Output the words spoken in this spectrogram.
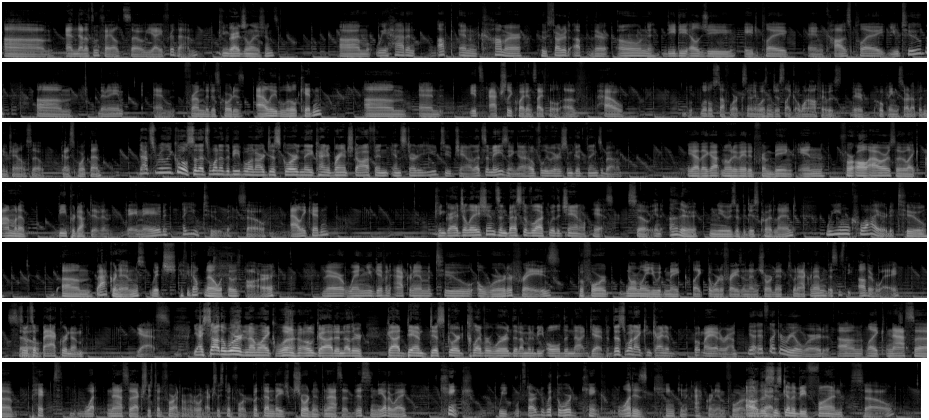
Um, and none of them failed, so yay for them. Congratulations. Um, we had an up and comer who started up their own DDLG age play and cosplay YouTube. Um, their name and from the Discord is Allie Little Kitten. Um, and it's actually quite insightful of how little stuff works and it wasn't just like a one-off it was they're hoping to start up a new channel so gonna support them That's really cool. So that's one of the people in our Discord, and they kind of branched off and, and started a YouTube channel. That's amazing. Uh, hopefully, we hear some good things about them. Yeah, they got motivated from being in for all hours. So they're like, I'm going to be productive. And they made a YouTube. So, Allie Kitten, Congratulations and best of luck with the channel. yes. So, in other news of the Discord land, we inquired to um, backronyms, which, if you don't know what those are, they're when you give an acronym to a word or phrase. Before, normally you would make like the word or phrase and then shorten it to an acronym. This is the other way. So, it's a backronym. Yes. Yeah, I saw the word and I'm like, "Whoa, oh god, another goddamn Discord clever word that I'm going to be old and not get. But this one I can kind of put my head around. Yeah, it's like a real word. Um, like NASA picked what NASA actually stood for. I don't remember what it actually stood for, but then they shortened it to NASA. This in the other way, kink. We started with the word kink. What is kink an acronym for? Oh, this is going to be fun. so.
